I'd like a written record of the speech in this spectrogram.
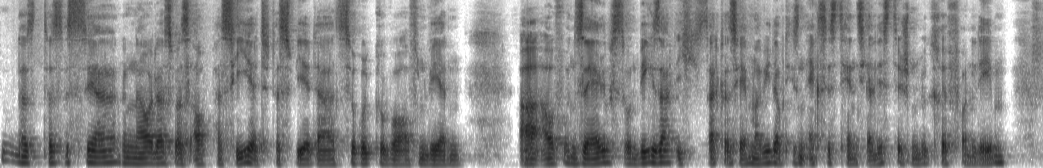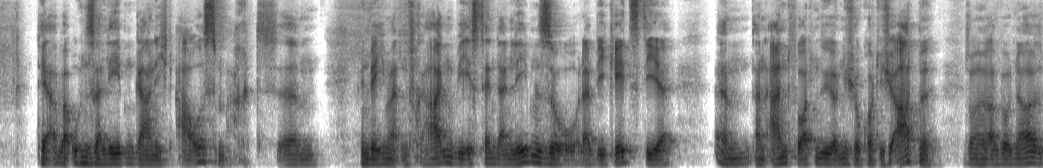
Das, das ist ja genau das, was auch passiert, dass wir da zurückgeworfen werden auf uns selbst. Und wie gesagt, ich sage das ja immer wieder auf diesen existenzialistischen Begriff von Leben, der aber unser Leben gar nicht ausmacht. Ähm, wenn wir jemanden fragen, wie ist denn dein Leben so oder wie geht's dir, ähm, dann antworten wir ja nicht, oh Gott, ich atme sondern einfach, na,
